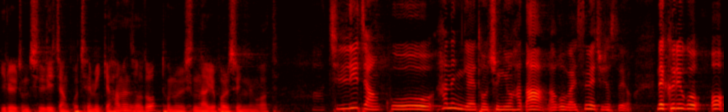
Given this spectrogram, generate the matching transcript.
일을 좀 질리지 않고 재밌게 하면서도 돈을 신나게 벌 수 있는 것 같아요. 질리지 않고 하는 게 더 중요하다라고 말씀해 주셨어요. 네, 그리고, 어,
